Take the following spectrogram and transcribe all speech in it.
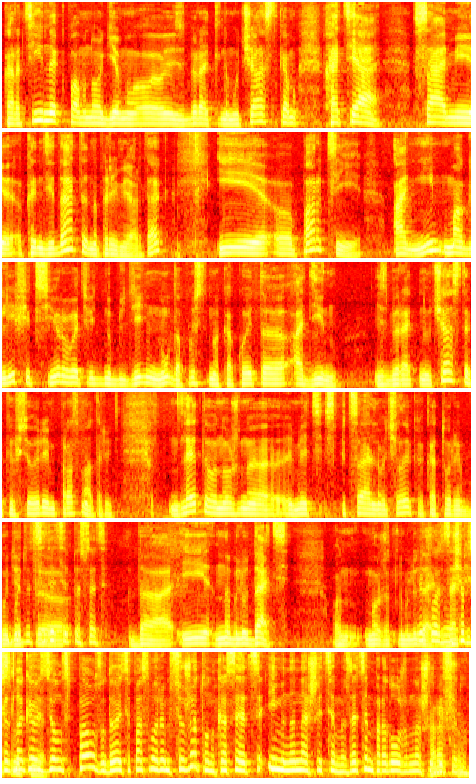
картинок по многим э, избирательным участкам, хотя сами кандидаты, например, так, и э, партии, они могли фиксировать видеонаблюдение, ну, допустим, на какой-то один избирательный участок и все время просматривать. Для этого нужно иметь специального человека, который будет... Будет сидеть и писать. Да, и наблюдать. Он может наблюдать. Владимир, я предлагаю нет. сделать паузу. Давайте посмотрим сюжет. Он касается именно нашей темы. Затем продолжим нашу Хорошо. беседу.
